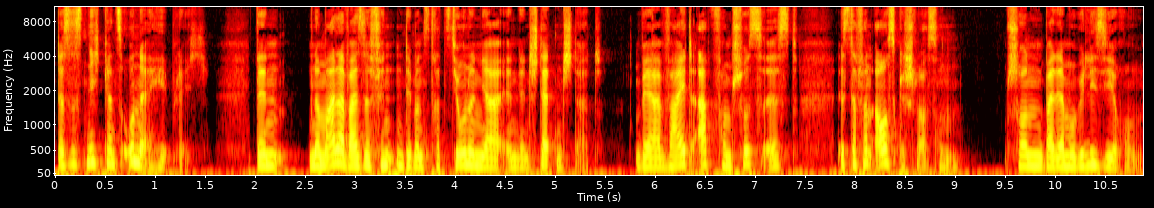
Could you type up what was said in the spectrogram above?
Das ist nicht ganz unerheblich, denn normalerweise finden Demonstrationen ja in den Städten statt. Wer weit ab vom Schuss ist, ist davon ausgeschlossen, schon bei der Mobilisierung.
